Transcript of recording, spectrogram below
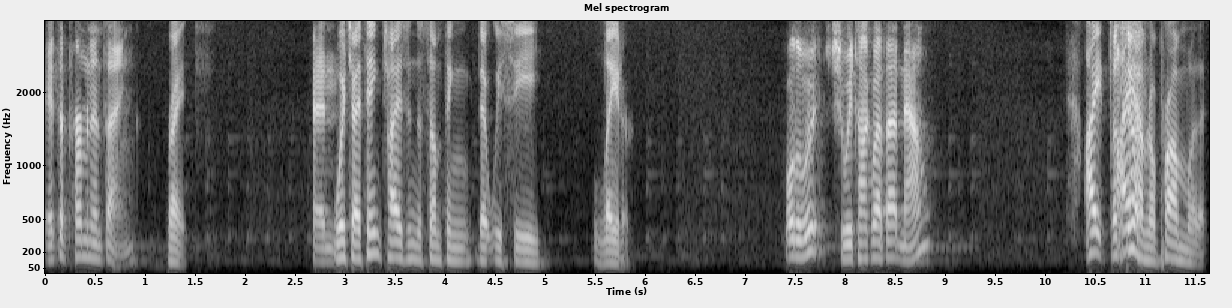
it's a permanent thing. Right. And Which I think ties into something that we see later. well, do we, should we talk about that now? I, Let's I have it. no problem with it.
